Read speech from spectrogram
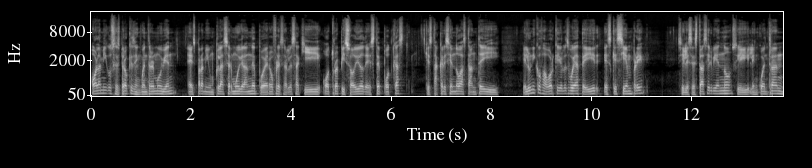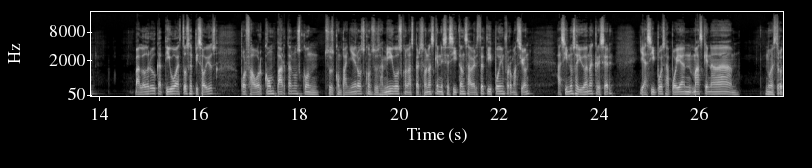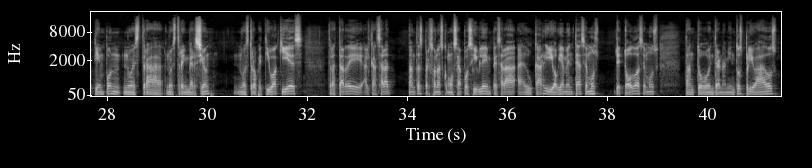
Hola amigos, espero que se encuentren muy bien. Es para mí un placer muy grande poder ofrecerles aquí otro episodio de este podcast que está creciendo bastante y el único favor que yo les voy a pedir es que siempre, si les está sirviendo, si le encuentran valor educativo a estos episodios, por favor compártanlos con sus compañeros, con sus amigos, con las personas que necesitan saber este tipo de información. Así nos ayudan a crecer y así pues apoyan más que nada nuestro tiempo, nuestra, nuestra inversión. Nuestro objetivo aquí es tratar de alcanzar a tantas personas como sea posible, empezar a, educar y obviamente hacemos de todo, hacemos tanto entrenamientos privados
